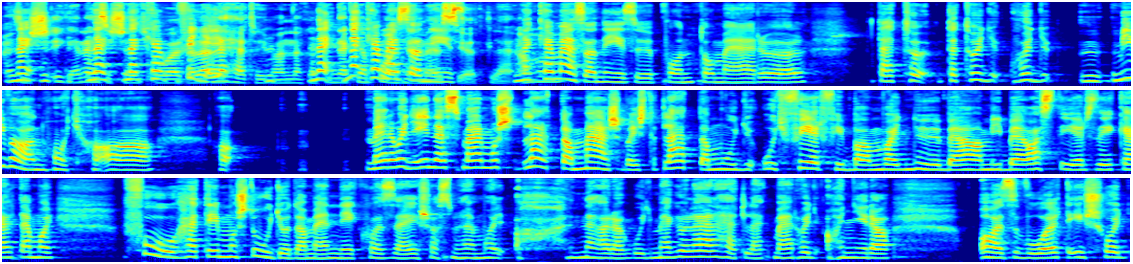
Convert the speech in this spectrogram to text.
Ez ne, is, igen, ez ne, is nekem, egy figyelj, Lehet, hogy vannak, ne, nekem, nekem ez a néz, ez jött le. Aha. Nekem ez a nézőpontom erről. Tehát, tehát hogy, hogy mi van, hogyha ha, mert hogy én ezt már most láttam másba is, tehát láttam úgy, úgy férfiban vagy nőben, amiben azt érzékeltem, hogy fú, hát én most úgy oda mennék hozzá, és azt mondom, hogy oh, ne haragudj, megölelhetlek, mert hogy annyira az volt, és hogy,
